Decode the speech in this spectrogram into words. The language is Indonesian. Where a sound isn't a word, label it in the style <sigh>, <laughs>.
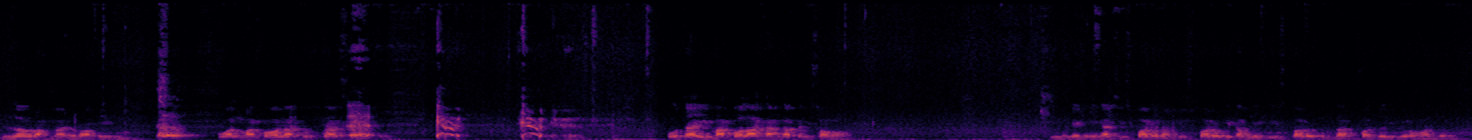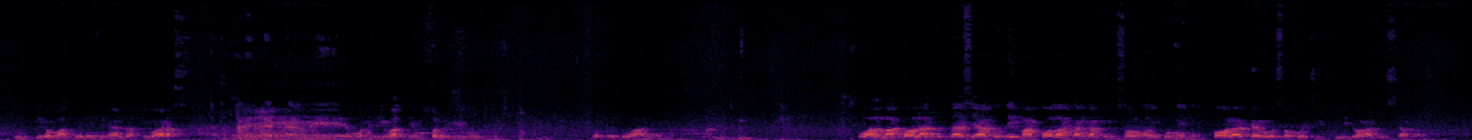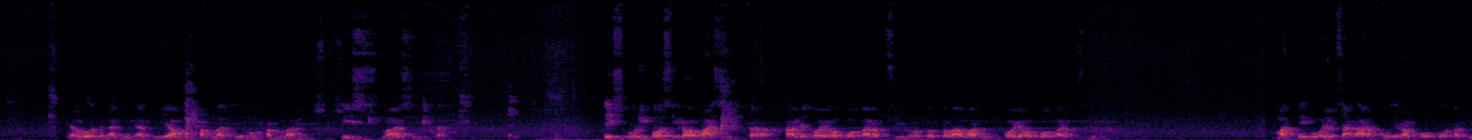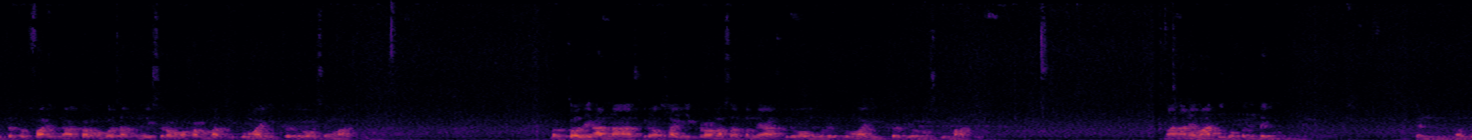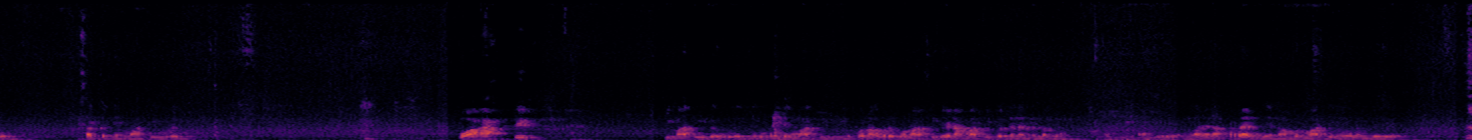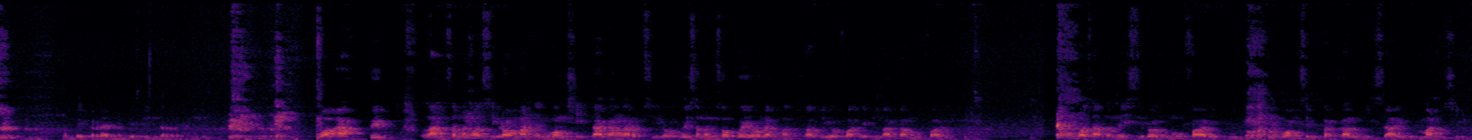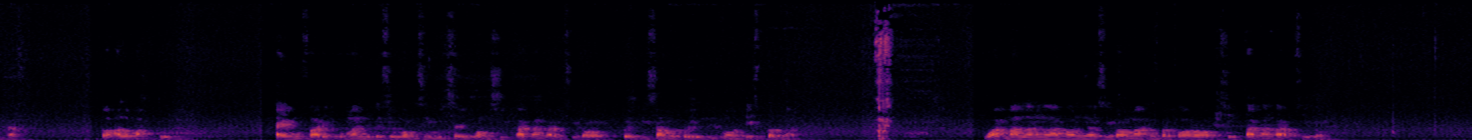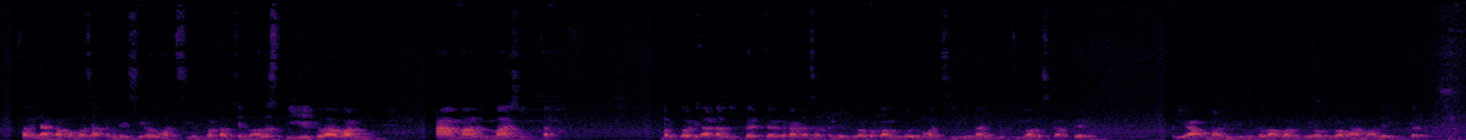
Bismillahirrahmanirrahim. Wal maqalah tutasatu. Utai makalah kang kaping 9. Dimulai ngaji separuh nanti separuh kitab niki separuh tentang fadhil Ramadan. Inti Ramadan ini dengan rahti waras. Amin. Temen liwat yang pun Foto tuane. Wal maqalah tutasiatu te maqalah kang kaping 9 iku ngene. Qala dawuh sapa Jibril alaihi salam. Dawuh dengan Nabi ya Muhammad ya Muhammad is masita. Is uripo sira masita. Hale kaya apa karep sira atau kelawan kaya apa karep sira. Mati urip sak karepmu ya apa tapi tetep fa innaka monggo sak sira Muhammad iku mayitun wong sing mati. Mergo li anna akhira hayyi krana sak temene akhir wong urip iku mayitun ya mesti mati. Manane mati ku penting. Dan nopo? Sakit mati urip. Wa ahbib di mati ke urip niku penting mati. Niku nak urip pun akhirnya nak mati boten enten apa. Akhirnya mulane nak keren ya nampun mati niku nembe nembe keren nembe pinter. Wa ahbib lan seneng sira man ing wong sita kang arep. Kowe seneng sapa ya oleh mat, tapi yo fa inna kamu fariqu. Monggo sak temne sira iku mufariqu. Wong sing bakal misai man sita atau al mahbub Ai mufariku man tegese wong sing misai wong sita kang karep sira bisa mergo bil mauti sebab mati Wa malan nglakoni sira mak ing perkara sita kang karep sira. Karena kamu kok sak temne sira umat sing bakal den wales bihi kelawan amali masita Mergo di anal ibadah karena saat temne pira kawula umat sing iku diwales kabeh di amalin kelawan pira-pira ngamale ibadah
